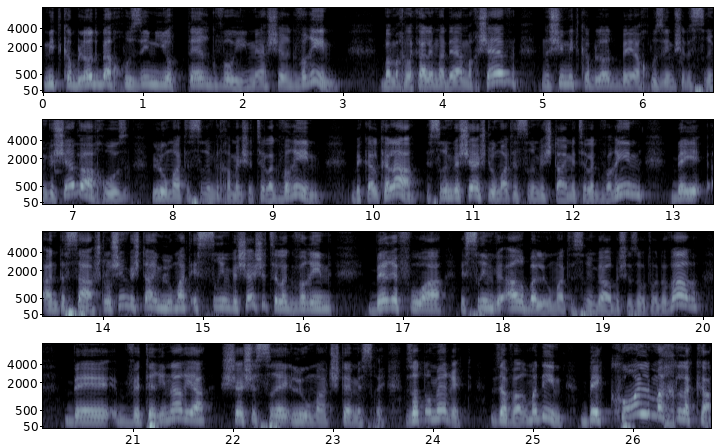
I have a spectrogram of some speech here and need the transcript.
מתקבלות באחוזים יותר גבוהים מאשר גברים. במחלקה למדעי המחשב, נשים מתקבלות באחוזים של 27 אחוז לעומת 25 אצל הגברים. בכלכלה, 26 לעומת 22 אצל הגברים. בהנדסה, 32 לעומת 26 אצל הגברים. ברפואה, 24 לעומת 24 שזה אותו דבר. בווטרינריה, 16 לעומת 12. זאת אומרת, דבר מדהים, בכל מחלקה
